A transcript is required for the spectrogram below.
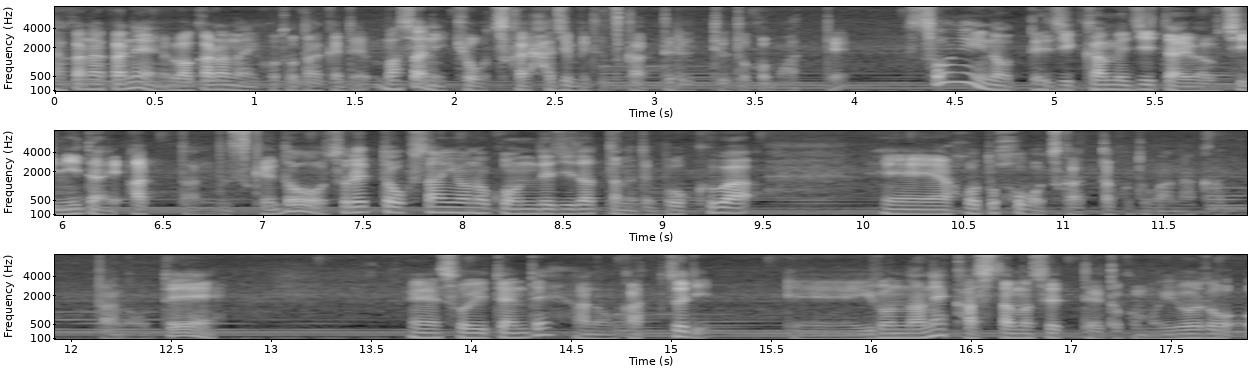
なかなかねわからないことだけでまさに今日使い初めて使ってるっていうとこもあってソニーのって実家目自体はうち2台あったんですけどそれって奥さん用のコンデジだったので僕は、えー、ほほぼ使ったことがなかったので、えー、そういう点であのがっつり、え、いろんなねカスタム設定とかもいろいろ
